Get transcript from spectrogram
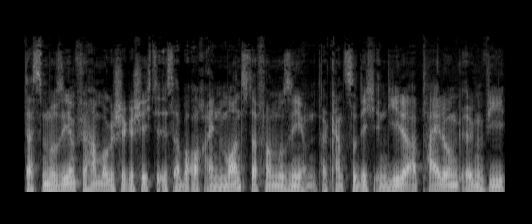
Das Museum für Hamburgische Geschichte ist aber auch ein Monster von Museum. Da kannst du dich in jeder Abteilung irgendwie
